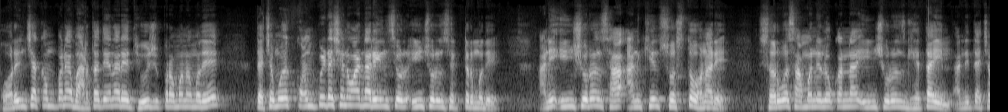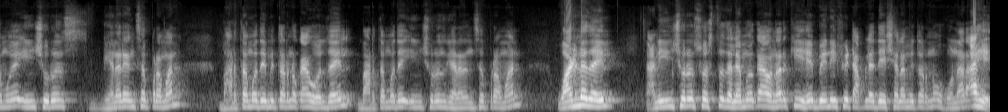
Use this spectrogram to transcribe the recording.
फॉरेनच्या कंपन्या भारतात येणार आहेत ह्यूज प्रमाणामध्ये. त्याच्यामुळे कॉम्पिटिशन वाढणार आहे इन्शुर इन्शुरन्स सेक्टरमध्ये आणि इन्शुरन्स हा आणखीन स्वस्त होणार आहे. सर्वसामान्य लोकांना इन्शुरन्स घेता येईल. आणि त्याच्यामुळे इन्शुरन्स घेणाऱ्यांचं प्रमाण भारतामध्ये मित्रांनो काय होत जाईल? भारतामध्ये इन्शुरन्स घेणाऱ्यांचं प्रमाण वाढलं जाईल. आणि इन्शुरन्स स्वस्त झाल्यामुळे काय होणार की हे बेनिफिट आपल्या देशाला मित्रांनो होणार आहे.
